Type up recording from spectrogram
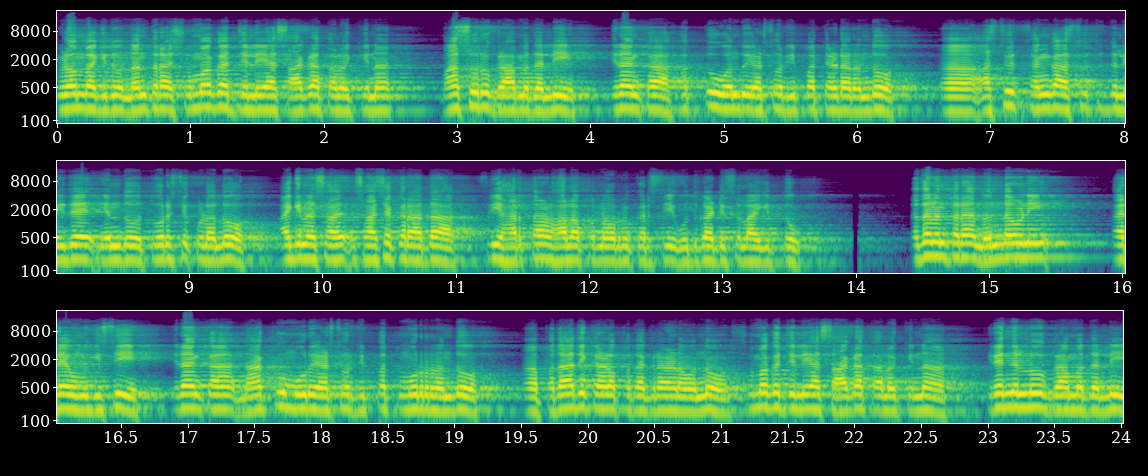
ವಿಳಂಬವಾಗಿದ್ದು ನಂತರ ಶಿವಮೊಗ್ಗ ಜಿಲ್ಲೆಯ ಸಾಗರ ತಾಲೂಕಿನ ಮಾಸೂರು ಗ್ರಾಮದಲ್ಲಿ ದಿನಾಂಕ ಹತ್ತು ಒಂದು ಎರಡು ಸಾವಿರದ ಇಪ್ಪತ್ತೆರಡರಂದು ಅಸ್ತಿ ಸಂಘ ಅಸ್ತಿತ್ವದಲ್ಲಿದೆ ಎಂದು ತೋರಿಸಿಕೊಳ್ಳಲು ಆಗಿನ ಶಾಸಕರಾದ ಶ್ರೀ ಹರ್ತಾಳ್ ಹಾಲಪ್ಪನವರನ್ನು ಕರೆಸಿ ಉದ್ಘಾಟಿಸಲಾಗಿತ್ತು. ತದನಂತರ ನೋಂದಾವಣಿ ಕಾರ್ಯ ಮುಗಿಸಿ ದಿನಾಂಕ ನಾಲ್ಕು ಮೂರು ಎರಡ್ ಸಾವಿರದ ಇಪ್ಪತ್ತ್ ಮೂರರಂದು ಪದಾಧಿಕಾರಿಗಳ ಪದಗ್ರಹಣವನ್ನು ಶಿವಮೊಗ್ಗ ಜಿಲ್ಲೆಯ ಸಾಗರ ತಾಲೂಕಿನ ಹಿರೇನೆಲ್ಲೂರು ಗ್ರಾಮದಲ್ಲಿ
